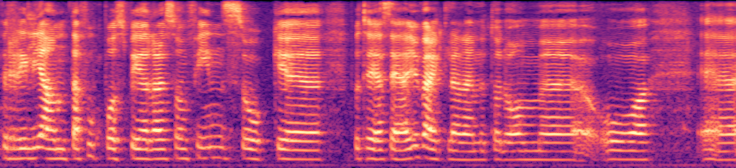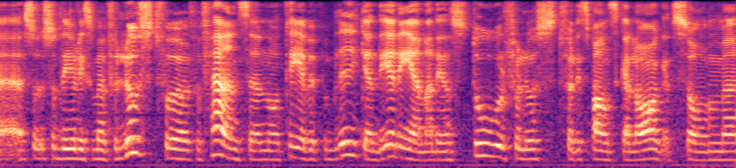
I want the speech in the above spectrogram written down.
briljanta fotbollsspelare som finns och eh, Putellas är ju verkligen en utav dem. Eh, och, eh, så, så det är ju liksom en förlust för, för fansen och TV-publiken. Det är det ena. Det är en stor förlust för det spanska laget som eh,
